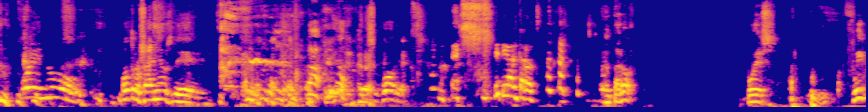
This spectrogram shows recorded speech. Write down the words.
bueno, otros años de... de sudores. ¿Qué tiene el tarot? El tarot. Pues fui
